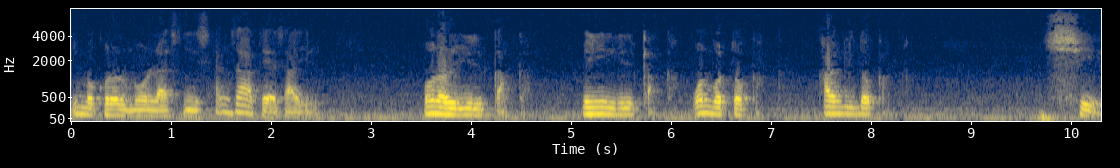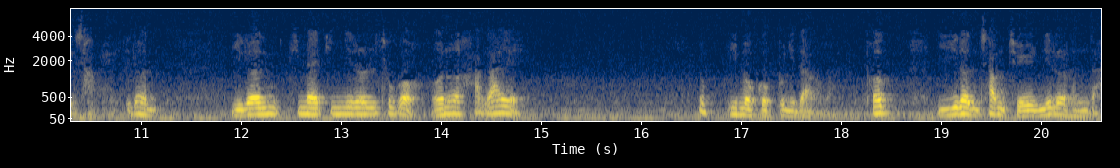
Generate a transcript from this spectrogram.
이목고를 몰랐으니 생사대사일 오늘 일 깜깜 매일 깎아. 온 것도 깎아. 가는 길도 깎아. 시상에 이런, 이런 기맥힌 일을 두고 어느 하가에 이먹고 뿐이다. 법, 이런 참 되는 일을 한다.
